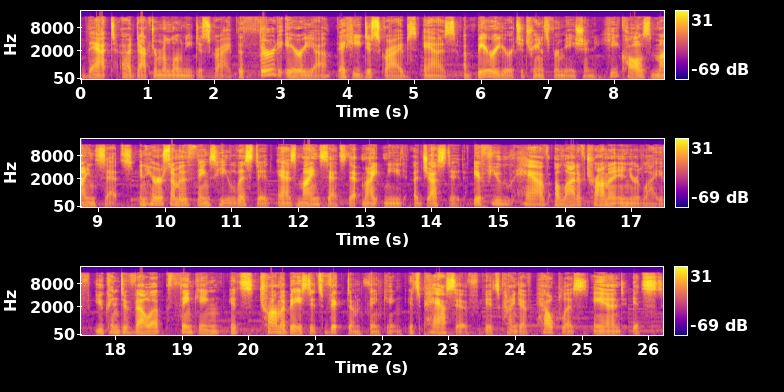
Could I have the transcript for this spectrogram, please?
that uh, Dr. Maloney described. The third area that he describes as a barrier to transformation, he calls mindsets. And here are some of the things he listed as mindsets that might need adjusted if you have a lot of trauma in your life, you can develop thinking it's trauma based, it's victim thinking, it's passive, it's kind of helpless, and it's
